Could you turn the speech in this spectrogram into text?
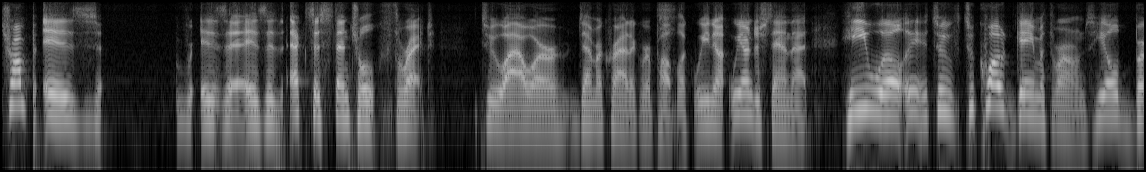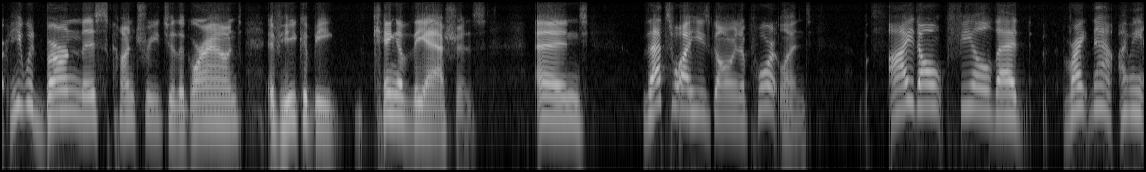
Trump is is is an existential threat to our democratic republic. We know we understand that. He will eh, to to quote Game of Thrones, he'll bur- he would burn this country to the ground if he could be king of the ashes. And that's why he's going to Portland. I don't feel that right now, I mean,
